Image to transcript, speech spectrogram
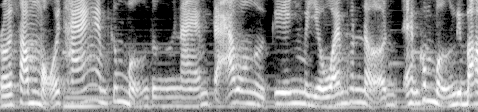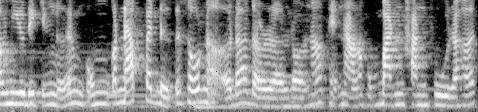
Rồi xong mỗi tháng em cứ mượn từ người này em trả qua người kia nhưng mà dù em có nợ em có mượn đi bao nhiêu đi chăng nữa em cũng không có đắp hết được cái số nợ đó rồi, rồi, rồi nó thể nào nó cũng banh phanh phui ra hết.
